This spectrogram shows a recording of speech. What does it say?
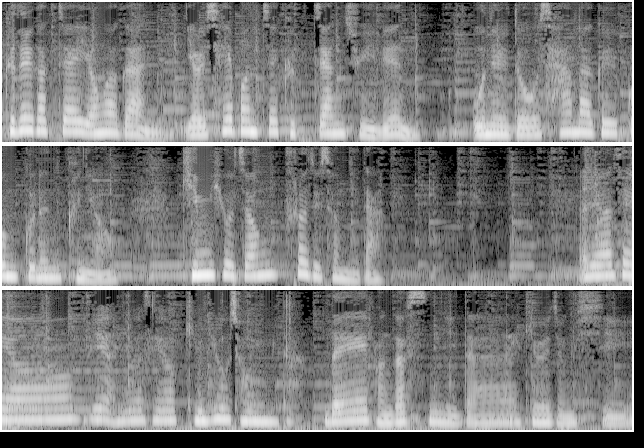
그들 각자의 영화관 13번째 극장 주인은 오늘도 사막을 꿈꾸는 그녀 김효정 프로듀서입니다. 안녕하세요. 예, 안녕하세요. 김효정입니다. 네, 반갑습니다. 김효정 씨.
